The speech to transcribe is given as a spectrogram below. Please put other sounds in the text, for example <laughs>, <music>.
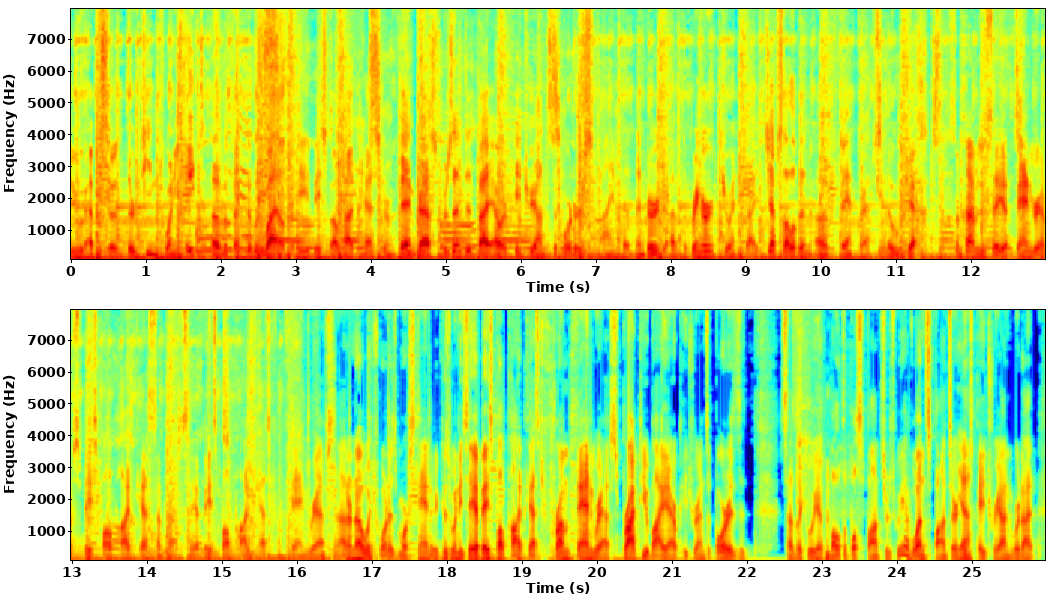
to episode 1328 of Effectively Wild, a baseball podcast from Fangraphs presented by our Patreon supporters. I'm Ben Lindbergh of The Ringer, joined by Jeff Sullivan of Fangraphs. Hello, Jeff. Sometimes you say a Fangraphs baseball podcast, sometimes you say a baseball podcast from Fangraphs, and I don't know which one is more standard because when you say a baseball podcast from Fangraphs, brought to you by our Patreon supporters, it sounds like we have <laughs> multiple sponsors. We have one sponsor, Yeah. it's Patreon. We're not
